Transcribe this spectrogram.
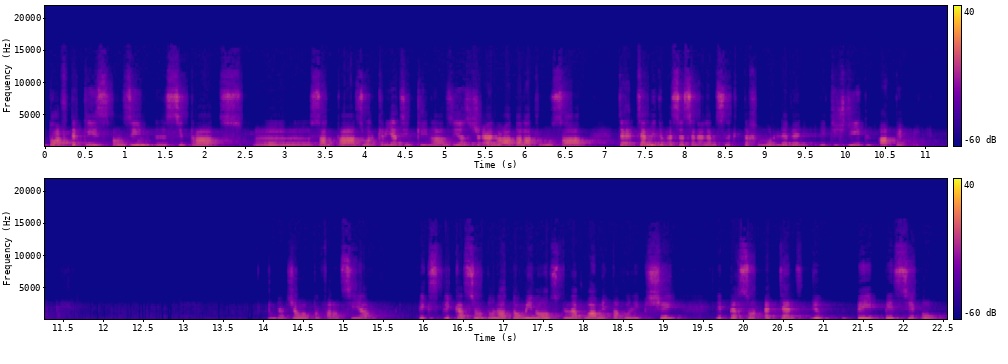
ضعف تركيز انزيم السيترات آه، سانتاز والكرياتين كيناز يجعل عضلات المصاب تعتمد أساسا على مسلك التخمر اللبني لتجديد الاي تي بي الجواب بالفرنسية. L'explication de la dominance de la voie métabolique chez les personnes atteintes de BPCO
